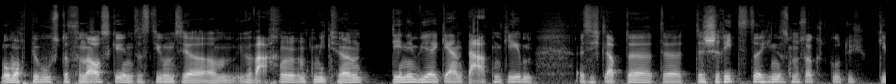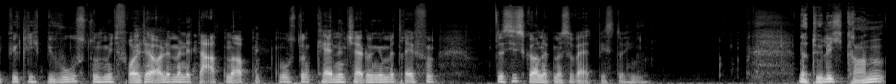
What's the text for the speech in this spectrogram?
wo wir auch bewusst davon ausgehen, dass die uns ja ähm, überwachen und mithören und denen wir ja gern Daten geben. Also ich glaube, der, der, der Schritt dahin, dass man sagt, gut, ich gebe wirklich bewusst und mit Freude alle meine Daten ab und muss dann keine Entscheidungen mehr treffen, das ist gar nicht mehr so weit bis dahin. Natürlich kann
